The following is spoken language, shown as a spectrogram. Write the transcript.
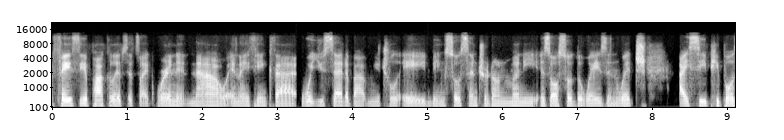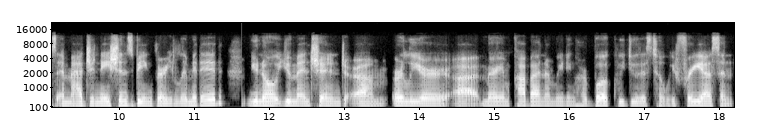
face the apocalypse it's like we're in it now and i think that what you said about mutual aid being so centered on money is also the ways in which I see people's imaginations being very limited. You know, you mentioned um, earlier uh, Mariame Kaba, and I'm reading her book, We Do This Till We Free Us. And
